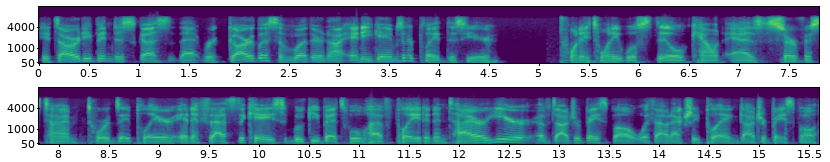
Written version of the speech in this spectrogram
it's already been discussed that regardless of whether or not any games are played this year, 2020 will still count as service time towards a player. And if that's the case, Mookie Betts will have played an entire year of Dodger baseball without actually playing Dodger baseball,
